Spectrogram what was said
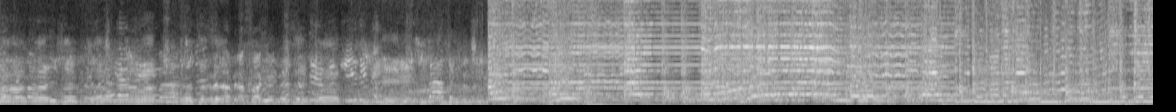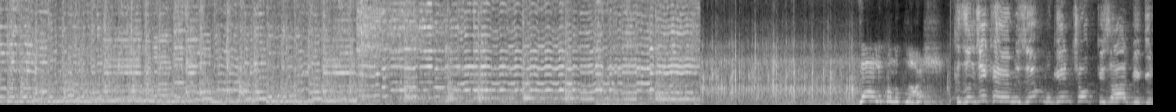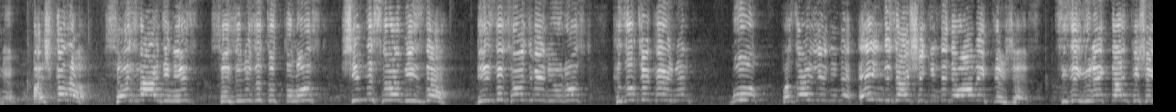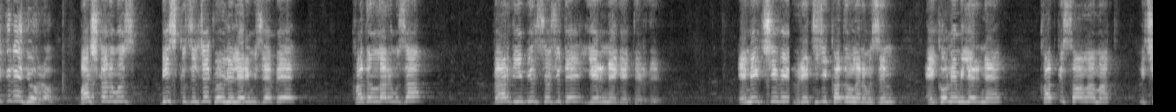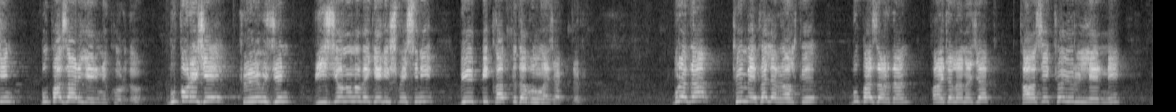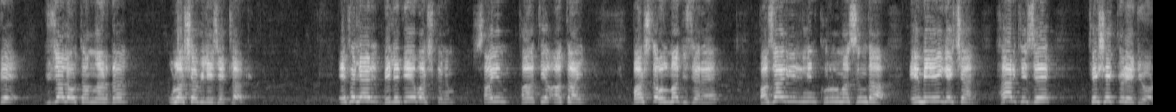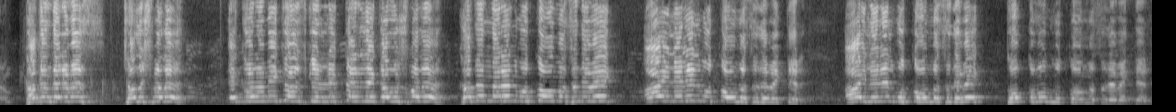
Daha da işim. Nasılsın? İyi misin? İyi değil mi? Konuklar, Kızılca köyümüzün bugün çok güzel bir günü. Başkanım söz verdiniz, sözünüzü tuttunuz. Şimdi sıra bizde. Biz de söz veriyoruz. Kızılca köyünün bu pazar yerine en güzel şekilde devam ettireceğiz. Size yürekten teşekkür ediyorum. Başkanımız biz Kızılca köylülerimize ve kadınlarımıza verdiği bir sözü de yerine getirdi. Emekçi ve üretici kadınlarımızın ekonomilerine katkı sağlamak için bu pazar yerini kurdu. Bu proje köyümüzün vizyonunu ve gelişmesini büyük bir katkıda bulunacaktır. Burada tüm Efeler halkı bu pazardan faydalanacak taze köy ürünlerini ve güzel ortamlarda ulaşabilecekler. Efeler Belediye Başkanım Sayın Fatih Atay başta olmak üzere pazar yerinin kurulmasında emeğe geçen herkese teşekkür ediyorum. Kadınlarımız çalışmalı, ekonomik özgürlüklerine kavuşmalı. Kadınların mutlu olması demek, ailenin mutlu olması demektir. Ailenin mutlu olması demek, toplumun mutlu olması demektir.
